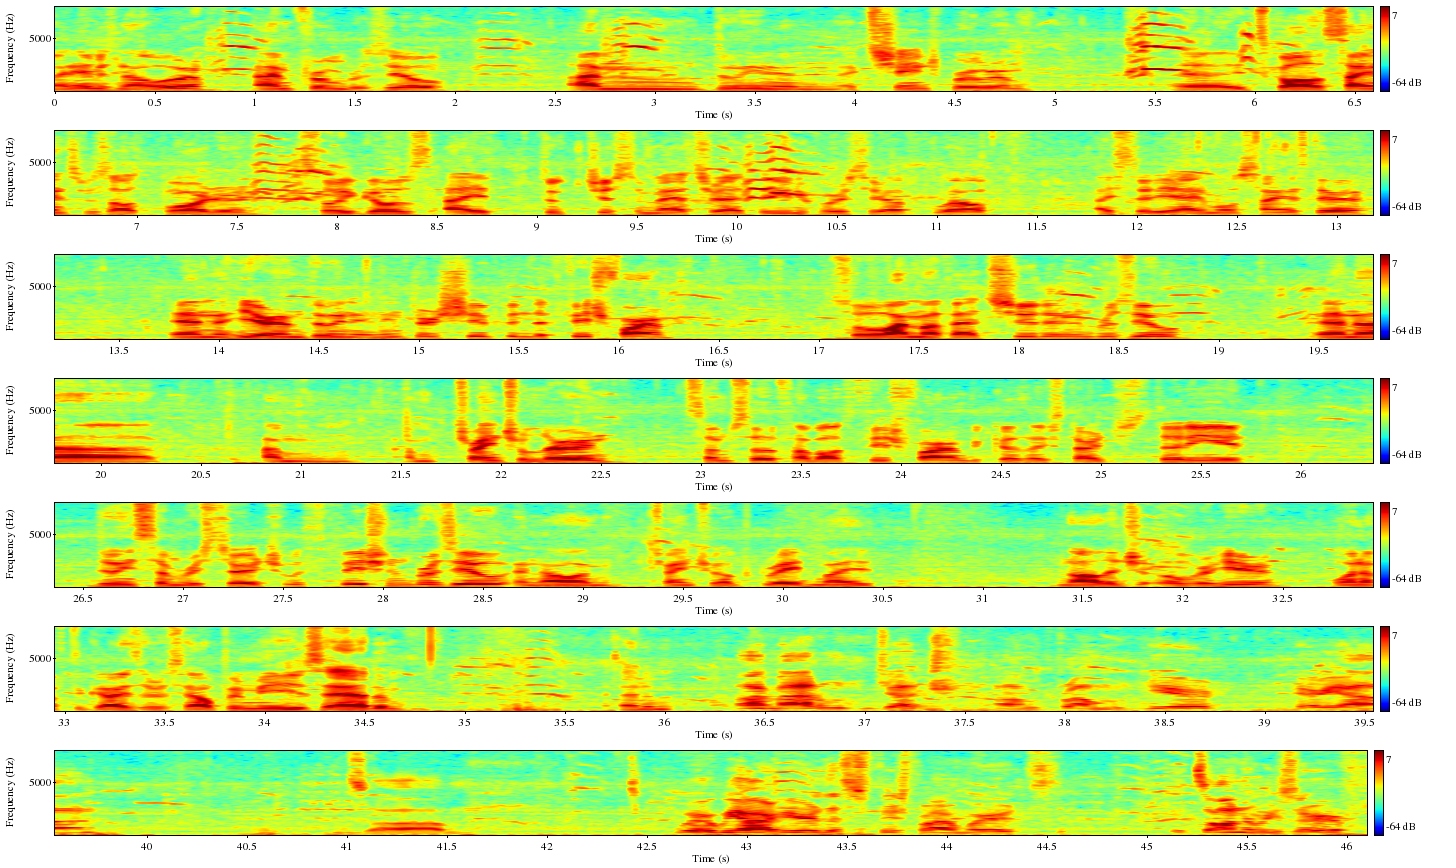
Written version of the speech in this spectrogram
my name is Naur. I'm from Brazil. I'm doing an exchange program. Uh, it's called Science Without Border. So it goes, I took two semesters at the University of Guelph. I study animal science there. And here I'm doing an internship in the fish farm. So I'm a vet student in Brazil. And uh, I'm, I'm trying to learn some stuff about fish farm because I started studying it doing some research with fish in Brazil, and now I'm trying to upgrade my knowledge over here. One of the guys that is helping me is Adam. Adam. I'm Adam Judge. I'm from here, Parry Island. It's um, where we are here, this fish farm, where it's it's on a reserve.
